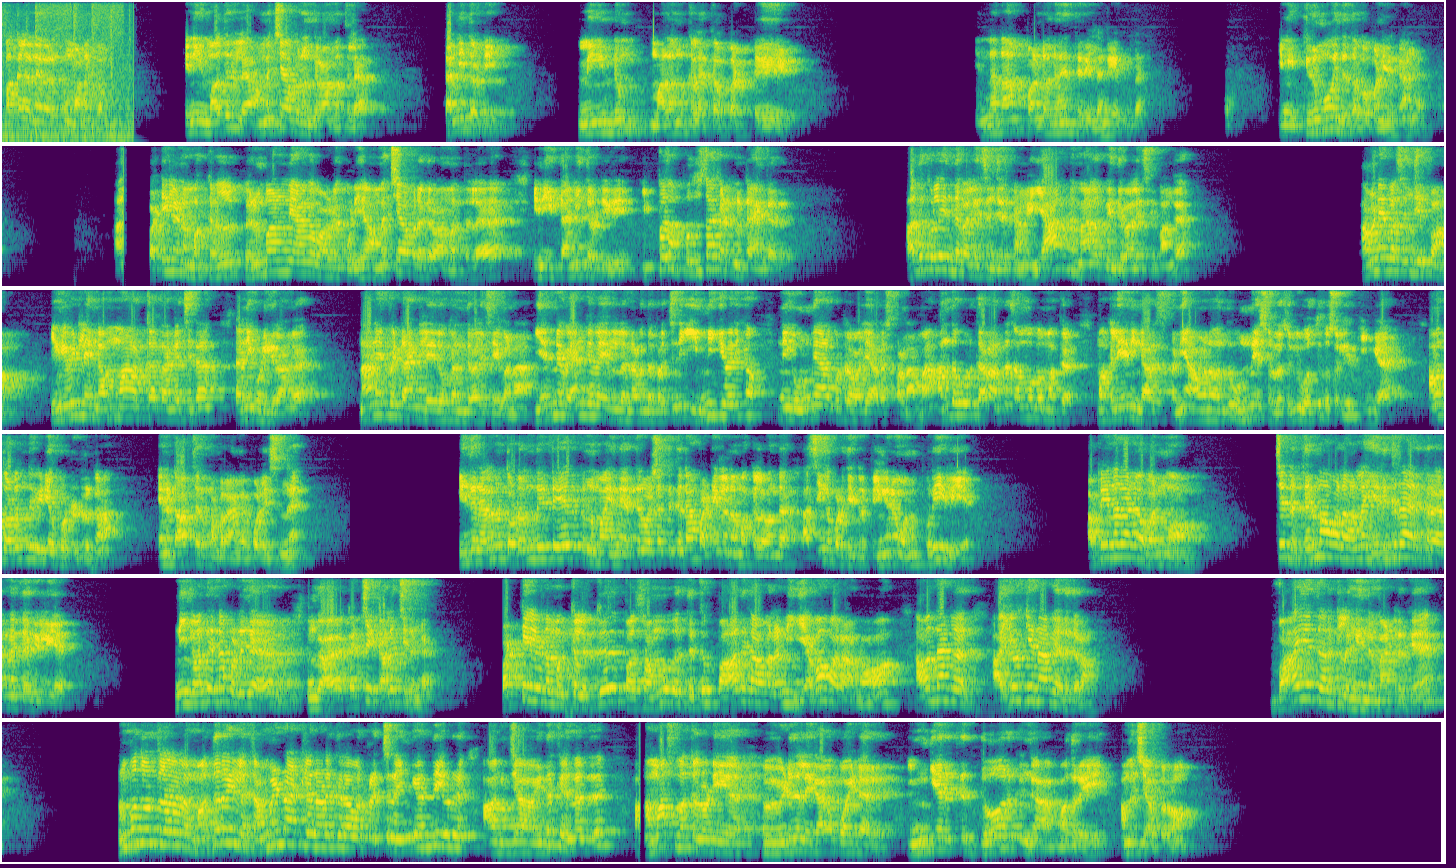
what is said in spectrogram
மக்கள் அனைவருக்கும் வணக்கம். இனி மதுரையில் அமைச்சாபுரம் கிராமத்துல தண்ணி தொட்டி மீண்டும் மலம் கலக்கப்பட்டு. என்னதான் பண்றதுனே தெரியலங்க இதுல இனி திரும்பவும் இந்த தப்பு பண்ணியிருக்காங்க. பட்டியலின மக்கள் பெரும்பான்மையாக வாழக்கூடிய அமைச்சாபுர கிராமத்துல இனி தண்ணி தொட்டி இப்பதான் புதுசா கட்டின டேங்க் அது. அதுக்குள்ள இந்த வேலையை செஞ்சிருக்காங்க. யாருங்க மேல போய் இந்த வேலையை செய்வாங்க? அவனே செஞ்சிருப்பான் எங்க வீட்டுல எங்க அம்மா அக்கா தங்கச்சி தான் தண்ணி குடிக்கிறாங்க. நானே போய் டேங்க்ல ஏறி உட்காந்து வேலை செய்வேனா? ஏற்கனவே வேங்க வயல்ல நடந்த பிரச்சனைக்கு இன்னைக்கு வரைக்கும் நீங்க உண்மையான குற்றவாளியை அரெஸ்ட் பண்ணாம அந்த ஊருக்காரன் அந்த சமூக மக்கள் மக்களையே நீங்க அரெஸ்ட் பண்ணி அவனை வந்து உண்மையை சொல்ல சொல்லி ஒத்துக்க சொல்லியிருக்கீங்க. அவன் தொடர்ந்து வீடியோ போட்டுட்டு இருக்கான் என்ன டார்ச்சர் பண்றாங்க போலீஸ்னு. இந்த நிலைமை தொடர்ந்துட்டே இருக்கணுமா? இன்னும் எத்தனை வருஷத்துக்கு தான் பட்டியலின மக்களை வந்து அசிங்கப்படுத்திட்டு இருப்பீங்கன்னு ஒன்றும் புரியலையே. அப்படி என்னதாங்க வன்மம்? சரி இந்த திருமாவளவன்லாம் எதுக்கு தான் இருக்கிறாருன்னு தெரியலையே. நீங்க வந்து என்ன பண்ணுங்க? உங்க கட்சியை கலைச்சிடுங்க பட்டியலின மக்களுக்கு சமூகத்துக்கு பாதுகாவலன் எவன் வரானோ அவன் தாங்க அயோக்கியனாவே இருக்கிறான் வாயை திறக்கலங்க இந்த மேட்ருக்கு. ரொம்ப தூரத்துல இல்ல மதுரையில தமிழ்நாட்டுல நடக்கிற ஒரு பிரச்சனை. இங்க இருந்து இவரு இதுக்கு என்னது? அமாஸ் மக்களுடைய விடுதலைக்காக போயிட்டாரு. இங்க இருக்கு தோ இருக்குங்க மதுரை அமைச்சு அப்புறம்.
